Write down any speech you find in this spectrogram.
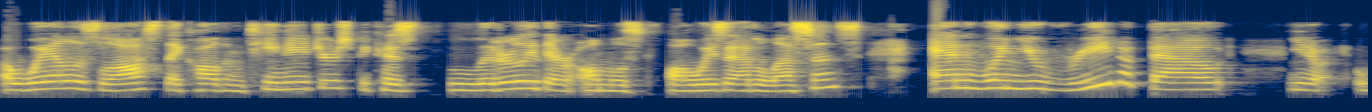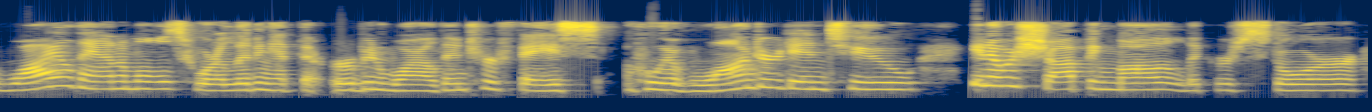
a whale is lost, they call them teenagers because literally they're almost always adolescents. And when you read about you know, wild animals who are living at the urban wild interface who have wandered into, you know, a shopping mall, a liquor store,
